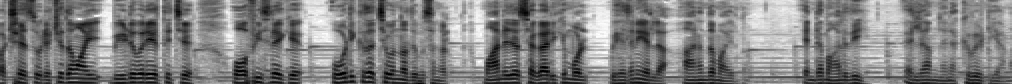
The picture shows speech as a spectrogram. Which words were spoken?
പക്ഷേ സുരക്ഷിതമായി വീട് വരെ എത്തിച്ച് ഓഫീസിലേക്ക് ഓടിക്കിതച്ചു വന്ന ദിവസങ്ങൾ. മാനേജർ ശകാരിക്കുമ്പോൾ വേദനയല്ല ആനന്ദമായിരുന്നു. എന്റെ മാലതി എല്ലാം നിനക്ക് വേണ്ടിയാണ്.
